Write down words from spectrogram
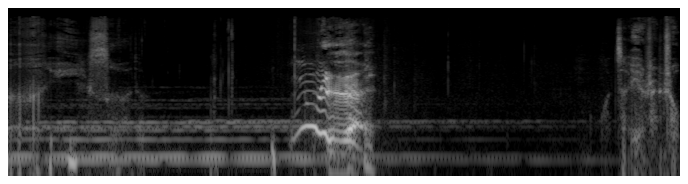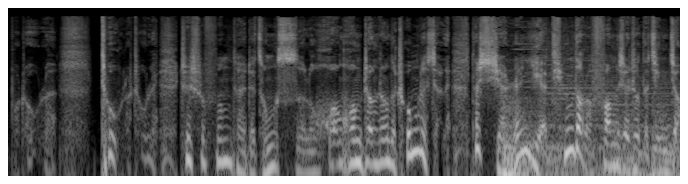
黑色的。我再也忍受不住了，吐了出来。这时，方太太从四楼慌慌张张的冲了下来，她显然也听到了方先生的惊叫，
